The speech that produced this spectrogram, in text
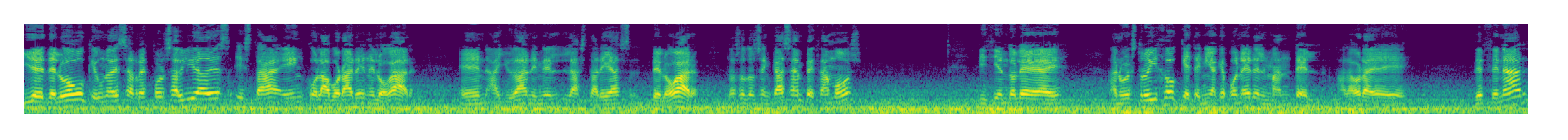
Y desde luego que una de esas responsabilidades está en colaborar en el hogar, en ayudar en el, las tareas del hogar. Nosotros en casa empezamos diciéndole a nuestro hijo que tenía que poner el mantel a la hora de, de cenar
